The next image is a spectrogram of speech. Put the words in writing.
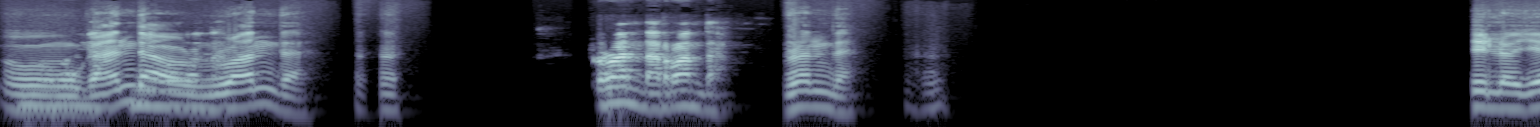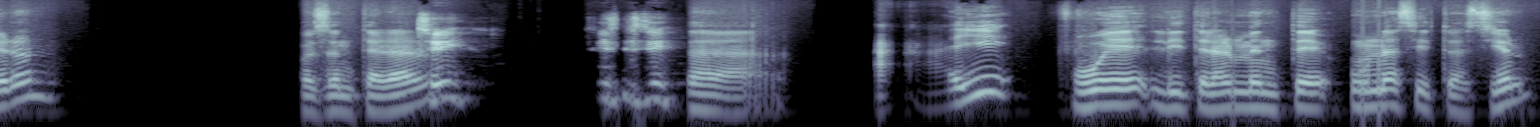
Uganda o. Ruanda. Ajá, Ruanda, Ruanda. Ruanda. ajá. ¿Sí lo oyeron? ¿O se enteraron? Sí, sí, sí, sí. O sea, a- ahí fue literalmente una situación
